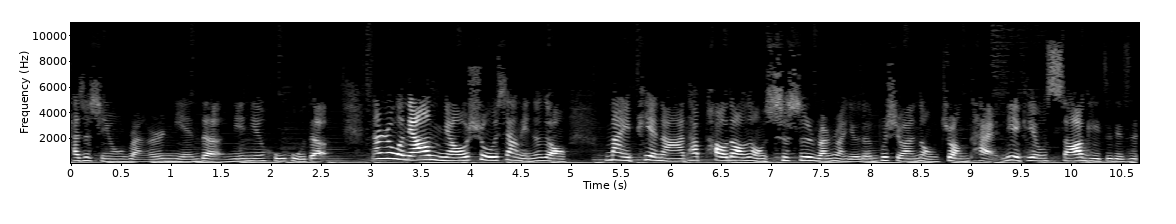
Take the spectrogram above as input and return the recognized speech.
它是形容软而黏的、黏黏糊糊的。那如果你要描述像你那种麦片啊，它泡到那种湿湿软软，有的人不喜欢那种状态，你也可以用 soggy 这个字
